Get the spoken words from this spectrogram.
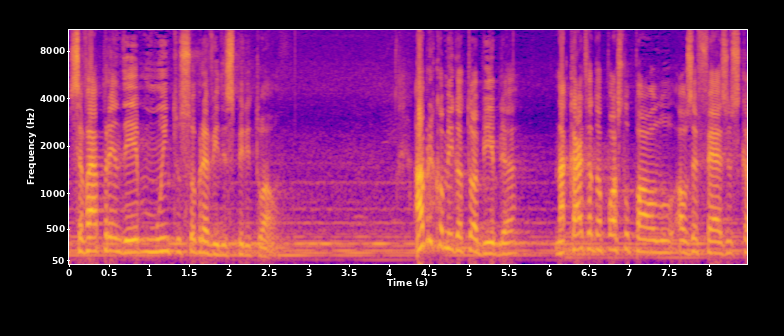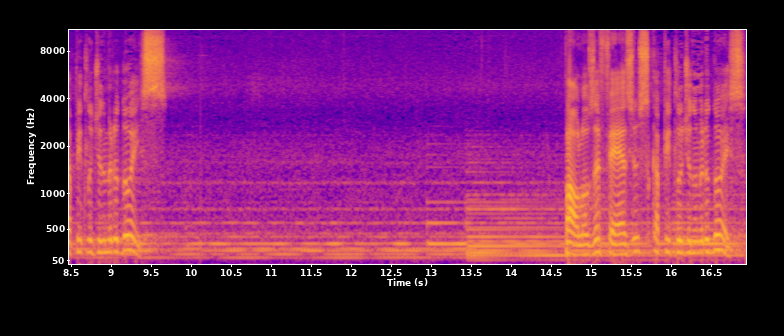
você vai aprender muito sobre a vida espiritual. Abre comigo a tua Bíblia na carta do apóstolo Paulo aos Efésios, capítulo de número 2. Paulo aos Efésios, capítulo de número 2.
